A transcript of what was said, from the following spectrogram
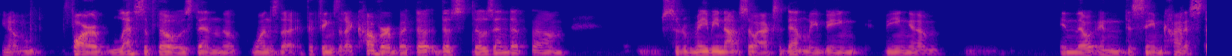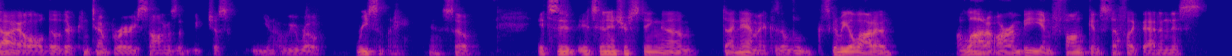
you know far less of those than the ones that the things that i cover. But the, those those end up um sort of maybe not so accidentally being being um in the in the same kind of style although they're contemporary songs that we just you know we wrote recently. Yeah, so it's a, it's an interesting um dynamic because it's going to be a lot of a lot of r&b and funk and stuff like that in this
